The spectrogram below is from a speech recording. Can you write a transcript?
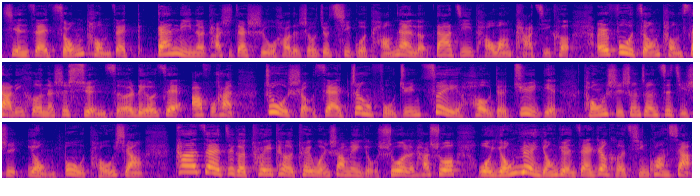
现在总统在甘尼呢，他是在十五号的时候就弃国逃难了，搭机逃往塔吉克。而副总统萨利赫呢，是选择留在阿富汗，驻守在政府军最后的据点，同时声称自己是永不投降。他在这个推特推文上面有说了，他说：“我永远永远在任何情况下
